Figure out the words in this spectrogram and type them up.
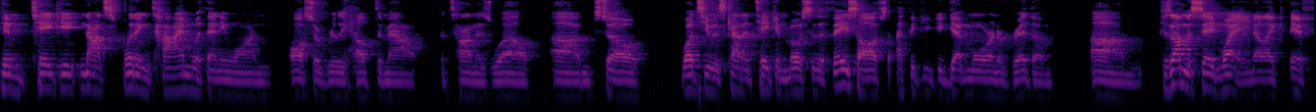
him taking, not splitting time with anyone, also really helped him out a ton as well. Um, so once he was kind of taking most of the face-offs, I think you could get more in a rhythm. Because um, I'm the same way, you know. Like if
